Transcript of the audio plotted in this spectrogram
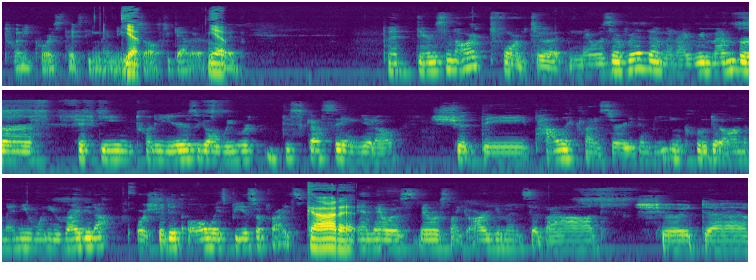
twenty course tasting menus Yep. altogether. Yep. But, but there's an art form to it, and there was a rhythm, and I remember 15, 20 years ago we were discussing, you know, should the palate cleanser even be included on the menu when you write it up, or should it always be a surprise? Got it. and there was there was like arguments about should uh,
